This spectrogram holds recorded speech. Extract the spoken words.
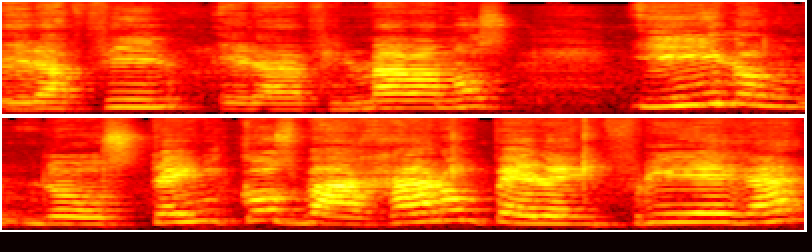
Era film, era filmábamos y los, los técnicos bajaron pero en friega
